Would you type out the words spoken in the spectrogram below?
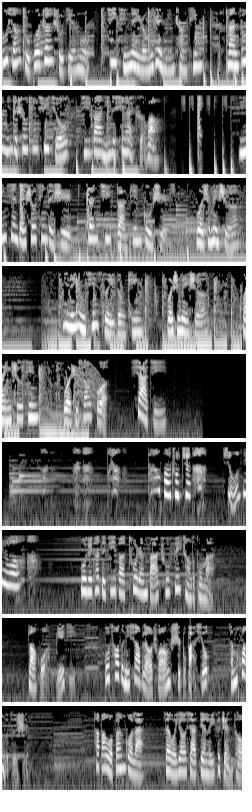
独享主播专属节目，激情内容任您畅听，满足您的收听需求，激发您的性爱渴望。您现在收听的是专区短篇故事，我是魅蛇，因为用心所以动听，我是魅蛇，欢迎收听，我是骚货，下集。不要，不要跑出去！求你了！我对他的鸡巴突然拔出非常的不满。浪火，别急，不操的你下不了床，誓不罢休。咱们换个姿势。他把我搬过来，在我腰下垫了一个枕头，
